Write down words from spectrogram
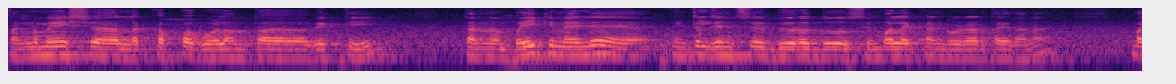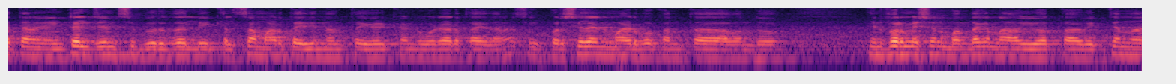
ಸಂಗಮೇಶ್ ಲಕ್ಕಪ್ಪ ಗೋಳ ವ್ಯಕ್ತಿ ತನ್ನ ಬೈಕ್ ಮೇಲೆ ಇಂಟೆಲಿಜೆನ್ಸ್ ಬ್ಯೂರೋದು ಸಿಂಬಲ್ ಹಾಕ್ಕೊಂಡು ಓಡಾಡ್ತಾ ಇದ್ದಾನೆ. ಮತ್ತು ನಾನು ಇಂಟೆಲಿಜೆನ್ಸ್ ಬ್ಯೂರೋದಲ್ಲಿ ಕೆಲಸ ಮಾಡ್ತಾ ಇದ್ದೀನಿ ಅಂತ ಹೇಳ್ಕೊಂಡು ಓಡಾಡ್ತಾ ಇದ್ದಾನೆ. ಸ್ವಲ್ಪ ಪರಿಶೀಲನೆ ಮಾಡ್ಬೇಕಂತ ಒಂದು ಇನ್ಫಾರ್ಮೇಷನ್ ಬಂದಾಗ ನಾವು ಇವತ್ತು ಆ ವ್ಯಕ್ತಿಯನ್ನು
